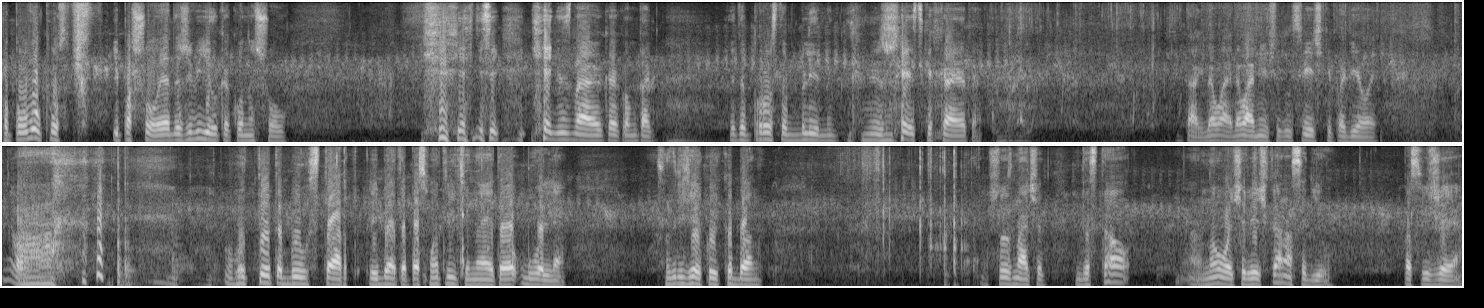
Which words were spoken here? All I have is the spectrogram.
поплавок просто и пошел. Я даже видел, как он и шел. Я не, я не знаю, как он так. Это просто, блин, жесть какая-то. Так, давай, давай, мне еще тут свечки поделай. А, вот это был старт. Ребята, посмотрите на этого увольня. Смотрите, какой кабан. Что значит? Достал нового червячка, насадил посвежее.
